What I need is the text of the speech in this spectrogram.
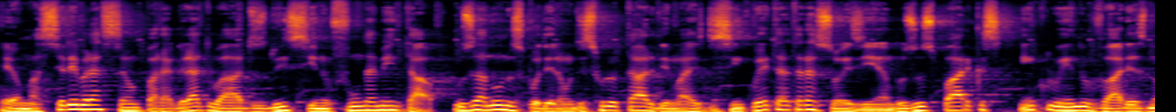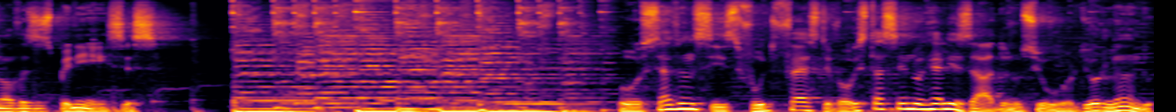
é uma celebração para graduados do ensino fundamental. Os alunos poderão desfrutar de mais de 50 atrações em ambos os parques, incluindo várias novas experiências. O Seven Seas Food Festival está sendo realizado no SeaWorld Orlando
